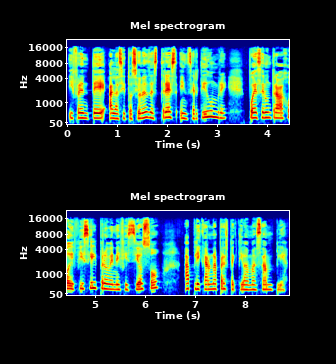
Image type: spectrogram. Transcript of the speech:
Y frente a las situaciones de estrés e incertidumbre, puede ser un trabajo difícil pero beneficioso aplicar una perspectiva más amplia,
